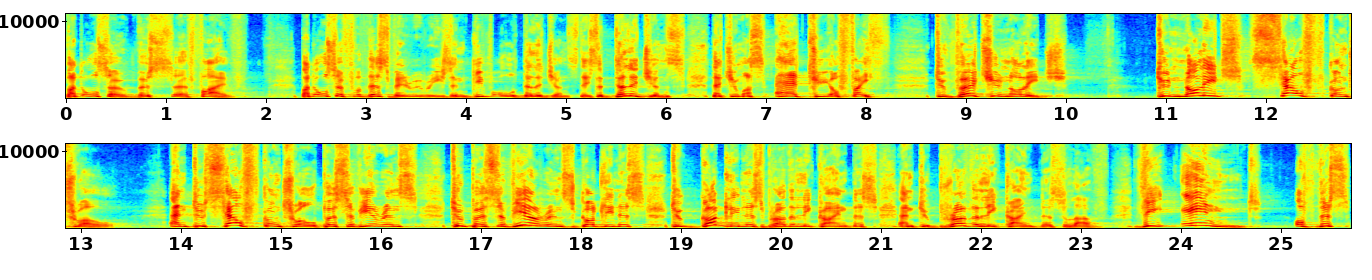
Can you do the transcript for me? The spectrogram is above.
but also, verse uh, 5. But also for this very reason, give all diligence. There's a diligence that you must add to your faith, to virtue knowledge, to knowledge self control, and to self control perseverance, to perseverance godliness, to godliness brotherly kindness, and to brotherly kindness love. The end of this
